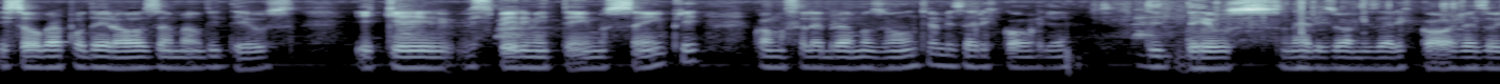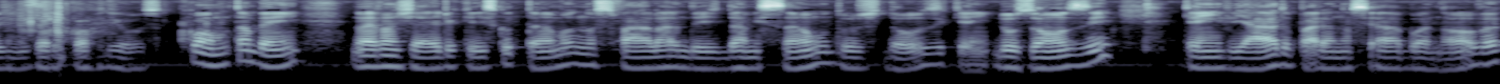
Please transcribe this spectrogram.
e sob a poderosa mão de Deus, e que experimentemos sempre, como celebramos ontem, a misericórdia de Deus, né, diz a misericórdia, Jesus misericordioso. Como também no Evangelho que escutamos, nos fala de, da missão dos doze, dos onze, que é enviado para anunciar a boa nova,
